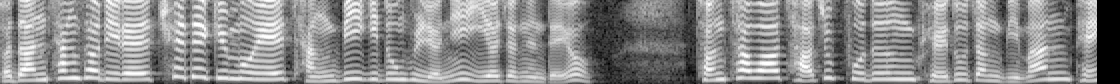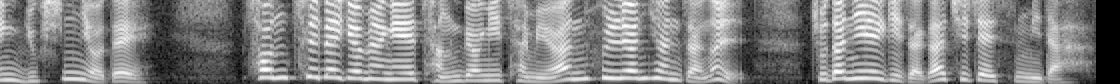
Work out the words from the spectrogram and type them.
여단 창설 이래 최대 규모의 장비 기동 훈련이 이어졌는데요. 전차와 자주포 등 궤도 장비만 160여 대, 1,700여 명의 장병이 참여한 훈련 현장을 조다니엘 기자가 취재했습니다.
